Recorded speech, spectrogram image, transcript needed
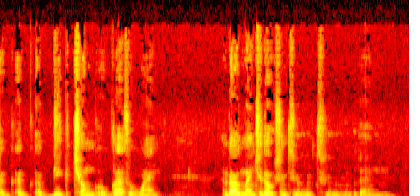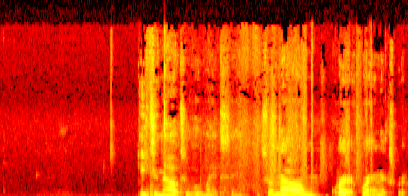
a, a, a, big chunk of glass of wine. And that was my introduction to to um, eating out, as we might say. So now I'm quite quite an expert.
